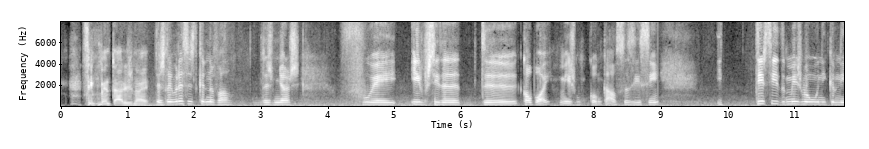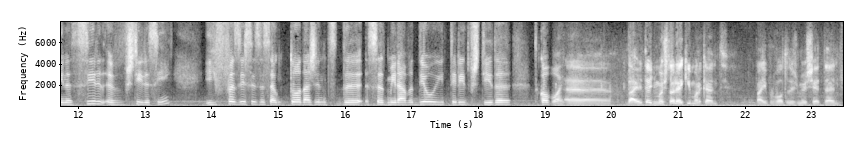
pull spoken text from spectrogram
sem comentários, não é? Das lembranças de carnaval, das melhores, foi ir vestida de cowboy mesmo, com calças e assim, e ter sido mesmo a única menina a a vestir assim e fazer a sensação que toda a gente de- se admirava de eu ter ido vestida de cowboy. Ah, bem, eu tenho uma história aqui marcante. Pá, aí por volta dos meus 7 anos,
